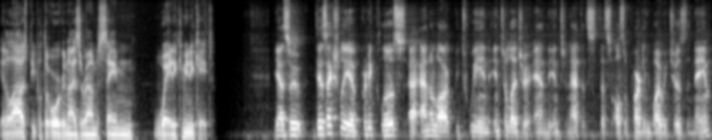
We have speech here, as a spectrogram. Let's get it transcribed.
it allows people to organize around the same way to communicate. Yeah, so there's actually a pretty close uh, analog between Interledger and the internet. That's that's also partly why we chose the name.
